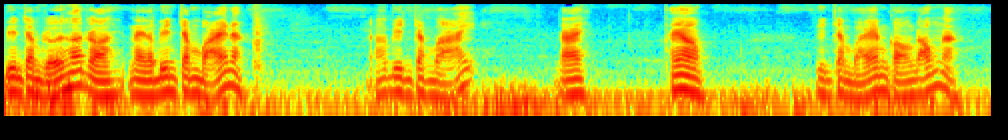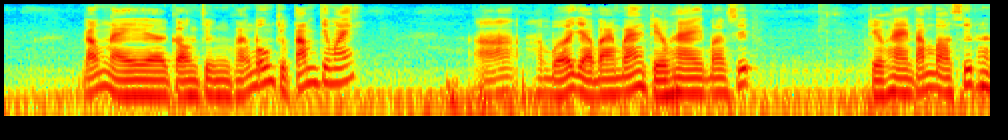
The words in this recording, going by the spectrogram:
pin trăm rưỡi hết rồi. Này là pin trăm bảy nè đó pin trăm bảy. Đây thấy không? Pin trăm bảy em còn đóng nè. Đóng này ờ, còn chừng khoảng 40 tấm chứ mấy. Đó, hôm bữa giờ ban bán triệu hai bao ship. Triệu hai tấm bao ship ha.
